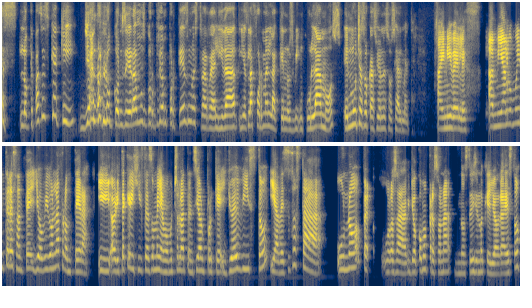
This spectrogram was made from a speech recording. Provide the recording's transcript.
es. Lo que pasa es que aquí ya no lo consideramos corrupción porque es nuestra realidad y es la forma en la que nos vinculamos en muchas ocasiones socialmente. Hay niveles. A mí algo muy interesante, yo vivo en la frontera y ahorita que dijiste eso me llamó mucho la atención porque yo he visto y a veces hasta uno, o sea, yo como persona, no estoy diciendo que yo haga esto,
